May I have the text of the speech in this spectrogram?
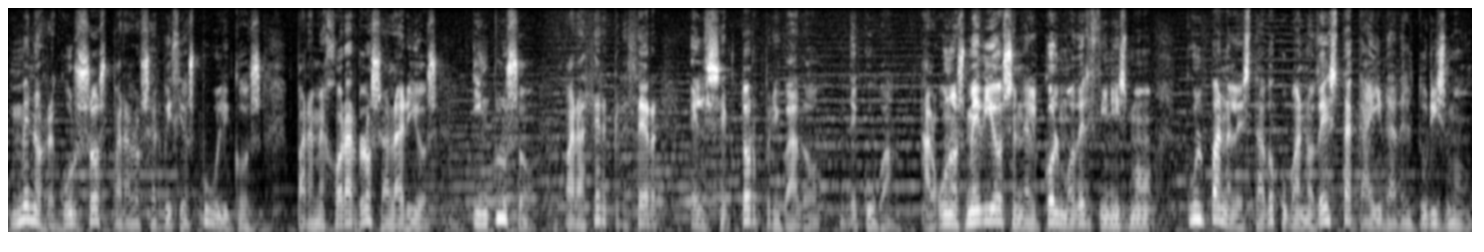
menos recursos para los servicios públicos, para mejorar los salarios, incluso para hacer crecer el sector privado de Cuba. Algunos medios, en el colmo del cinismo, culpan al Estado cubano de esta caída del turismo.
